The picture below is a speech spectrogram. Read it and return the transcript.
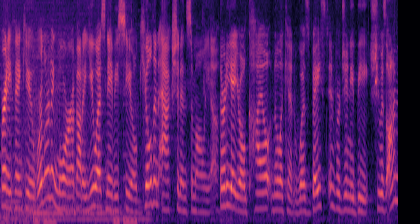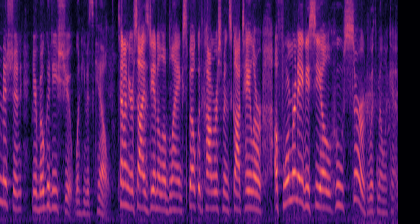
Brady, thank you. We're learning more about a U.S. Navy SEAL killed in action in Somalia. 38-year-old Kyle Milliken was based in Virginia Beach. He was on a mission near Mogadishu when he was killed. 10 on your side's Deanna LeBlanc spoke with Congressman Scott Taylor, a former Navy SEAL who served with Milliken.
